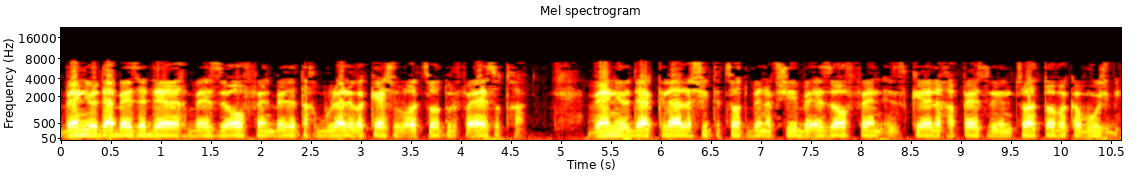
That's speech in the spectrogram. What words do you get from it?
ואין יודע באיזה דרך, באיזה אופן, באיזה תחבולה לבקש ולרצות ולפעס אותך. ואין יודע כלל להשית עצות בנפשי באיזה אופן אזכה לחפש ולמצוא הטוב הכבוש בי.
